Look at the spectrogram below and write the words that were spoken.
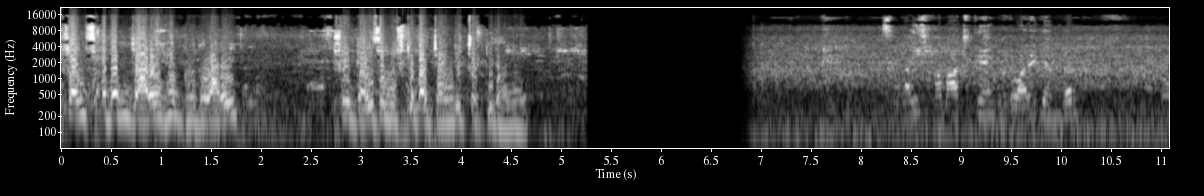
फाइनली फ्रेंड्स अब हम जा रहे हैं गुरुद्वारे। फिर गाइस हम उसके बाद जाएँगे चौकी दानी गाइस हम आ चुके हैं गुरुद्वारे के अंदर। तो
